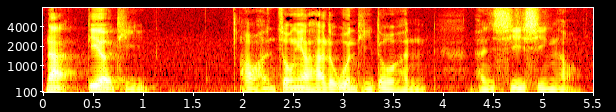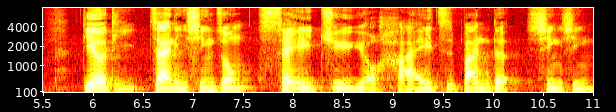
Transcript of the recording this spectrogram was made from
那第二题。好，很重要。他的问题都很很细心哦。第二题，在你心中，谁具有孩子般的信心，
